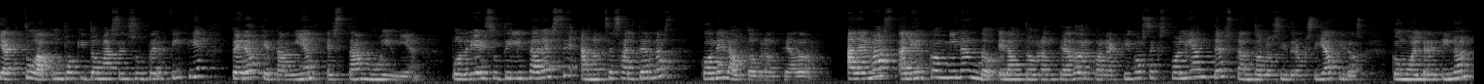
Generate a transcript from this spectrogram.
que actúa un poquito más en superficie, pero que también está muy bien. Podríais utilizar ese a noches alternas con el autobronceador. Además, al ir combinando el autobronceador con activos exfoliantes, tanto los hidroxiácidos como el retinol,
